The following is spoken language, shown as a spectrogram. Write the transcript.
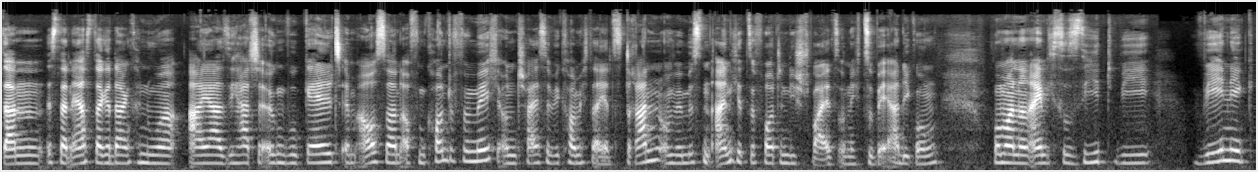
dann ist dein erster Gedanke nur, ah ja, sie hatte irgendwo Geld im Ausland auf dem Konto für mich und scheiße, wie komme ich da jetzt dran? Und wir müssen eigentlich jetzt sofort in die Schweiz und nicht zur Beerdigung. Wo man dann eigentlich so sieht, wie wenig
